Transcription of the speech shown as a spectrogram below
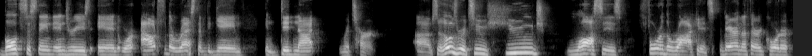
both sustained injuries and were out for the rest of the game and did not return. Um, so those were two huge losses for the Rockets there in the third quarter.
